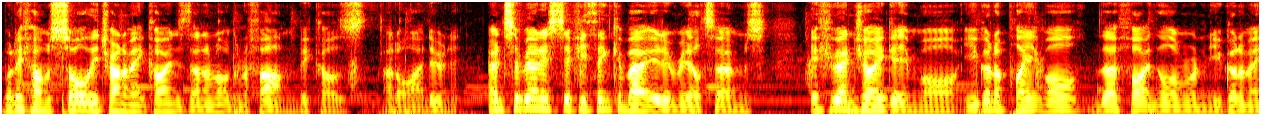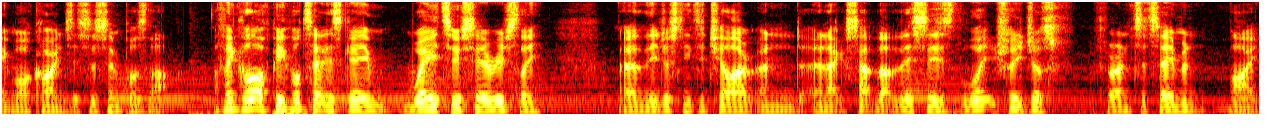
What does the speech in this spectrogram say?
But if I'm solely trying to make coins, then I'm not going to farm because I don't like doing it. And to be honest, if you think about it in real terms, if you enjoy a game more, you're going to play it more, therefore in the long run you're going to make more coins. It's as simple as that. I think a lot of people take this game way too seriously and they just need to chill out and, and accept that this is literally just for entertainment. Like,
